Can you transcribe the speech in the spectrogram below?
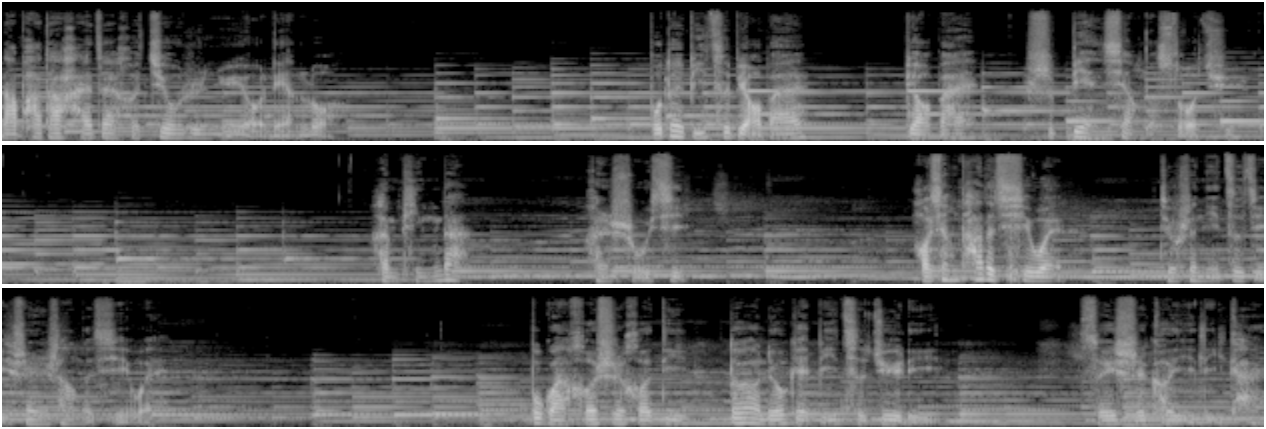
哪怕他还在和旧日女友联络；不对彼此表白，表白是变相的索取。很平淡，很熟悉，好像他的气味就是你自己身上的气味。不管何时何地，都要留给彼此距离。随时可以离开。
